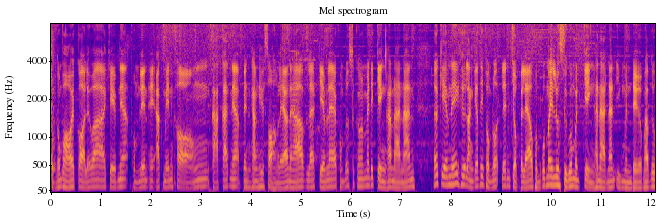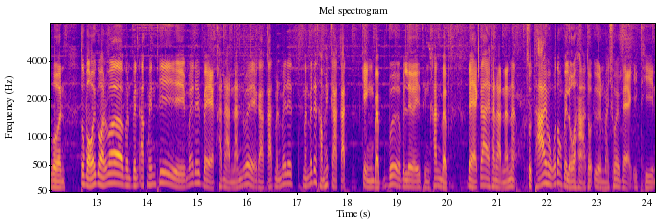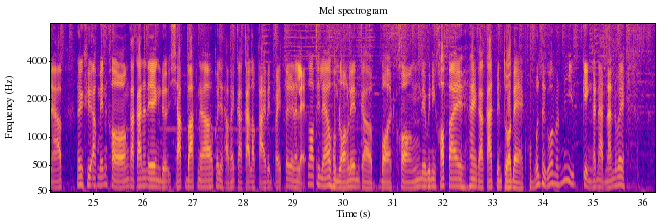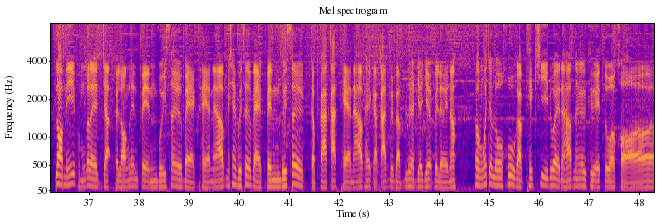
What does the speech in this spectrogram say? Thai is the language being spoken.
ผมต้องบอกไว้ก่อนเลยว่าเกมเนี้ยผมเล่นไออาร์เมนของกากัสเนี้ยเป็นครั้งที่ 2 แล้วนะครับ และเกมแรกผมรู้สึกว่ามันไม่ได้เก่งขนาดนั้น แล้วเกมนี้คือหลังจากที่ผมเล่นจบไปแล้ว ผมก็ไม่รู้สึกว่ามันเก่งขนาดนั้นอีกเหมือนเดิมครับทุกคนต้องบอกไว้ก่อนว่ามันเป็นอาร์เมนที่ไม่ได้แบกขนาดนั้นเว้ยกากัสมันไม่ได้มันไม่ได้ทำให้กากัสเก่งแบบเวอร์ไปเลยถึงขั้นแบบ แบกได้ขนาดนั้นอะสุดท้ายผมก็ต้องไปโลหาตัวอื่นมาช่วยแบกอีกทีนะครับ นั่นคืออาร์เมนของกาการนั่นเองเดอะชักบักนะครับก็จะทำให้กาการเรากลายเป็นไฟเตอร์นั่นแหละ รอบที่แล้วผมลองเล่นกับบอร์ดของเดวินิคอปไปให้กาการเป็นตัวแบก ผมก็รู้สึกว่ามันไม่เก่งขนาดนั้นเว้ยรอบนี้ผมก็เลยจะไปลองเล่นเป็นบุยเซอร์แบกแทนนะครับ ไม่ใช่บุยเซอร์แบกเป็นบุยเซอร์กับกาการ์ดแทนนะครับ ให้กาการ์ดเป็นแบบเลือดเยอะๆไปเลยเนาะ แล้วผมก็จะโลคู่กับเทคคีด้วยนะครับ นั่นก็คือไอตัวของ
